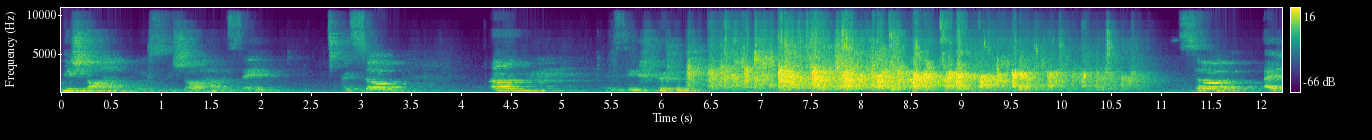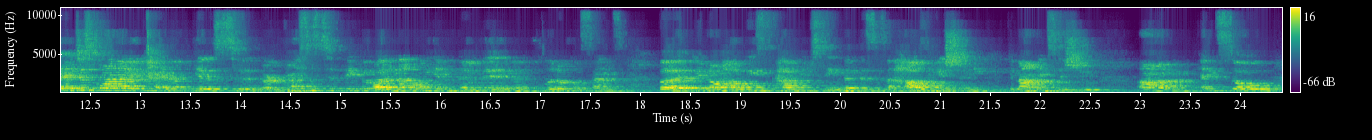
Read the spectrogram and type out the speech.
we should all have a voice. We should all have a say. And so, um, let's see. So I, I just want to kind of get us to, or press us to think about it not only in, in, in a political sense, but you know how we how we've seen that this is a housing issue, an economics issue, um, and so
